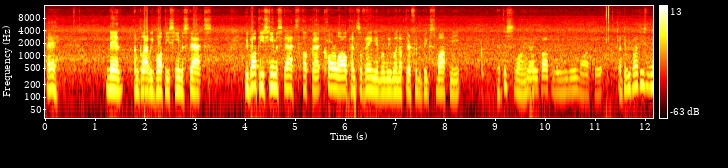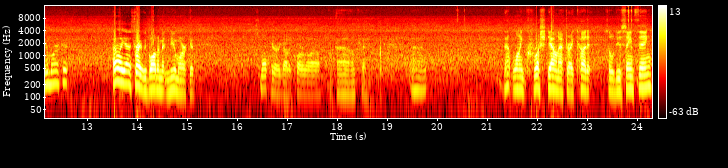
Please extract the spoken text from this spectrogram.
Hey, man, I'm glad we bought these hemostats. We bought these hemostats up at Carlisle, Pennsylvania when we went up there for the big swap meet. Now this line, Yeah, we bought them in Newmarket. uh, did we buy these at Newmarket? Oh yeah, that's right, we bought them at Newmarket. Small pair I got at Carlisle. Oh, okay. Uh, that line crushed down after I cut it, so we'll do the same thing.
